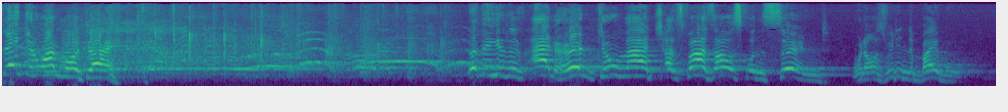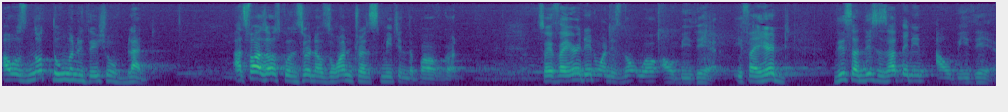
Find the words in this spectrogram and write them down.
Take it one more time. the thing is, is, I'd heard too much. As far as I was concerned, when I was reading the Bible, I was not the woman with the issue of blood. As far as I was concerned, I was the one transmitting the power of God. So if I heard anyone is not well, I'll be there. If I heard this and this is happening, I'll be there.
